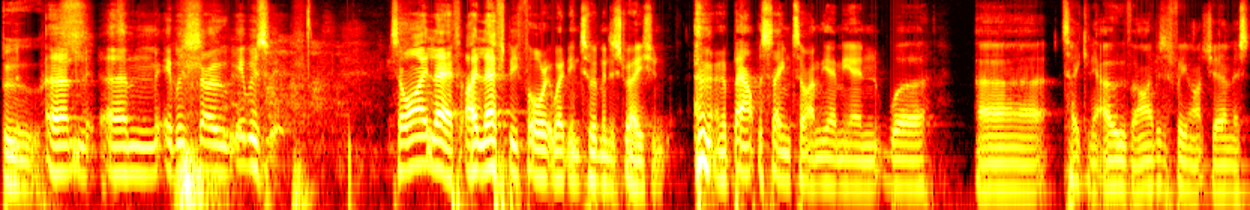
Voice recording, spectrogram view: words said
Boo. Um, um, it was so. It was. So I left. I left before it went into administration, and about the same time, the MEN were uh, taking it over. I was a freelance journalist,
